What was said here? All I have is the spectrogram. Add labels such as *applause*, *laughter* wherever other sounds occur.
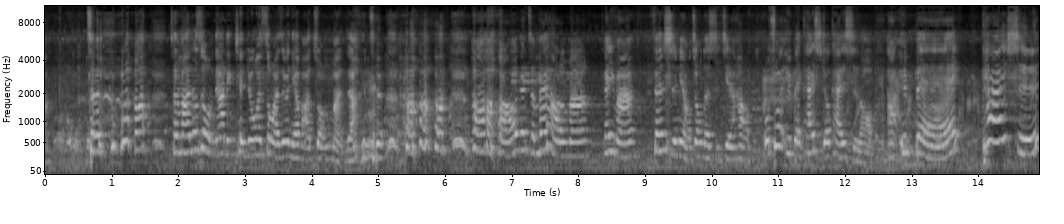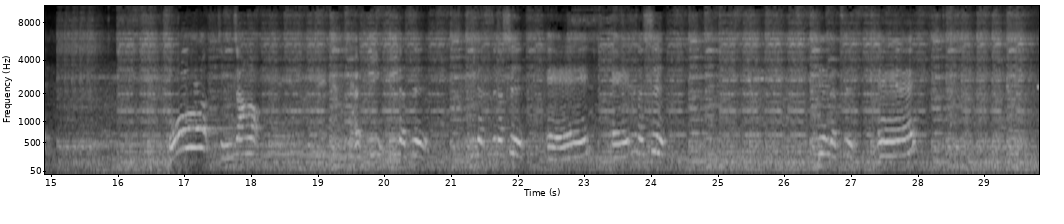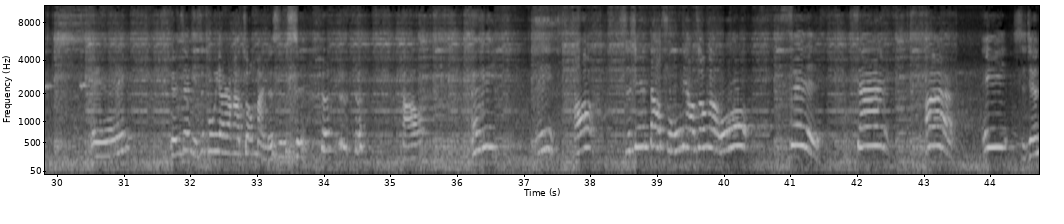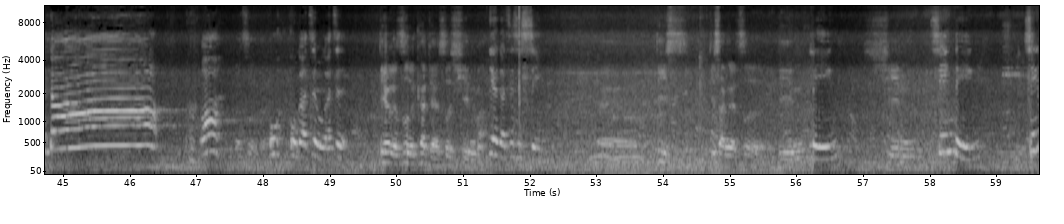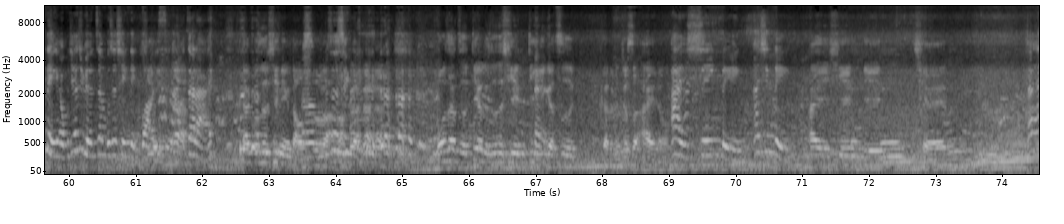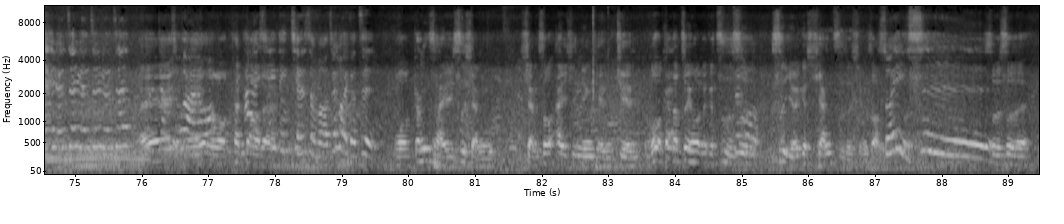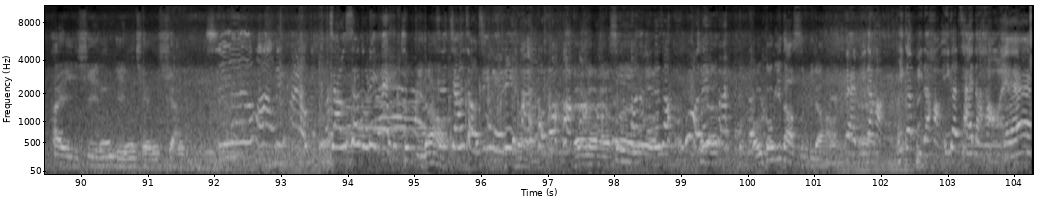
惩 *laughs* 惩罚就是我们等下零钱就会送来这边，你要把它装满这样子。*laughs* 好好好，OK，准备好了吗？可以吗？三十秒钟的时间，哈，我说预备开始就开始了。好，预备开始。哦，紧张了。呃，一第一个字，第一个字这个是，哎哎，这个是。第二个字，哎哎，元珍，你是故意要让它装满的，是不是？*laughs* 好，哎哎，好，时间倒数五秒钟了，五、四、间到。哇，个字。五五个字，五个字，第二个字看起来是心嘛，第二个字是心，呃，第四第三个字灵灵，心，心灵，心灵。我们今天是元真，不是心灵，不好意思，好，*laughs* 再来。该不是心灵导师吧？呃 *laughs* 不是心灵 *laughs* 不过这样子，第二个字是心，第一个字可能就是爱了。爱心灵，爱心灵。爱心灵钱，哎哎，元真，元真，元真，哎讲出来哦。看到的爱心零钱什么？最后一个字。我刚才是想想说爱心零钱捐，不过我看到最后那个字是是有一个箱子的形状，所以是是不是爱心零钱箱？是，我好厉害哦！掌声鼓励，哎，是比较好是江总经理厉害，好不好？没有没有没有，是他的名字说我好厉这个害。我们公益大使比较好。对，比得好，一个比得好，一个猜得好，哎。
